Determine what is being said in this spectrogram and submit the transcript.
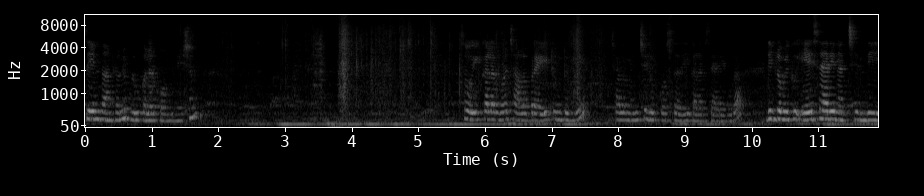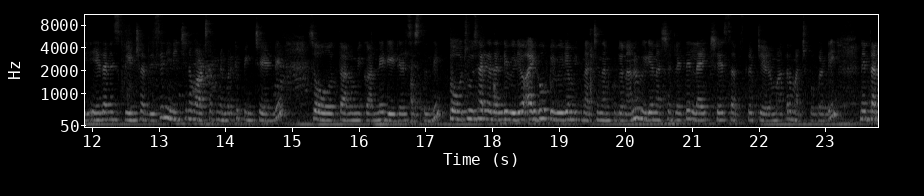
సేమ్ దాంట్లోనే బ్లూ కలర్ కాంబినేషన్ సో ఈ కలర్ కూడా చాలా బ్రైట్ ఉంటుంది. చాలా మంచి లుక్ వస్తుంది ఈ కలర్ శారీ కూడా. దీంట్లో మీకు ఏ శారీ నచ్చింది ఏదైనా స్క్రీన్ షాట్ తీసి నేను ఇచ్చిన వాట్సాప్ నెంబర్కి పింక్ చేయండి. సో తను మీకు అన్ని డీటెయిల్స్ ఇస్తుంది. సో చూశారు కదండి వీడియో. ఐ హోప్ ఈ వీడియో మీకు నచ్చింది అనుకుంటున్నాను. వీడియో నచ్చినట్లయితే లైక్ షేర్ సబ్స్క్రైబ్ చేయడం మాత్రం మర్చిపోకండి. నేను తన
